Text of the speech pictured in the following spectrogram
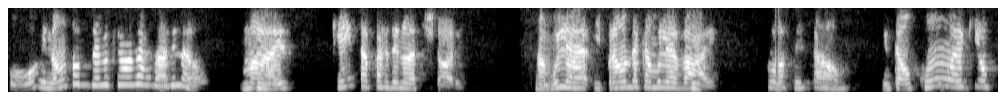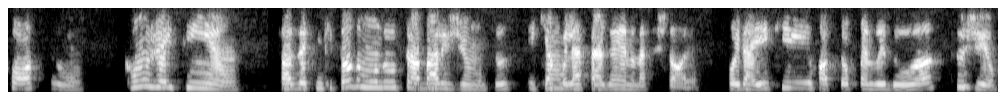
for, e não estou dizendo que é uma verdade, não. Mas quem está perdendo nessa história? Sim. A mulher. E para onde é que a mulher vai? Para o hospital. Então, como é que eu posso, com um jeitinho, fazer com que todo mundo trabalhe juntos e que a mulher saia ganhando nessa história? Foi daí que o Hospital Friendly Dula surgiu.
